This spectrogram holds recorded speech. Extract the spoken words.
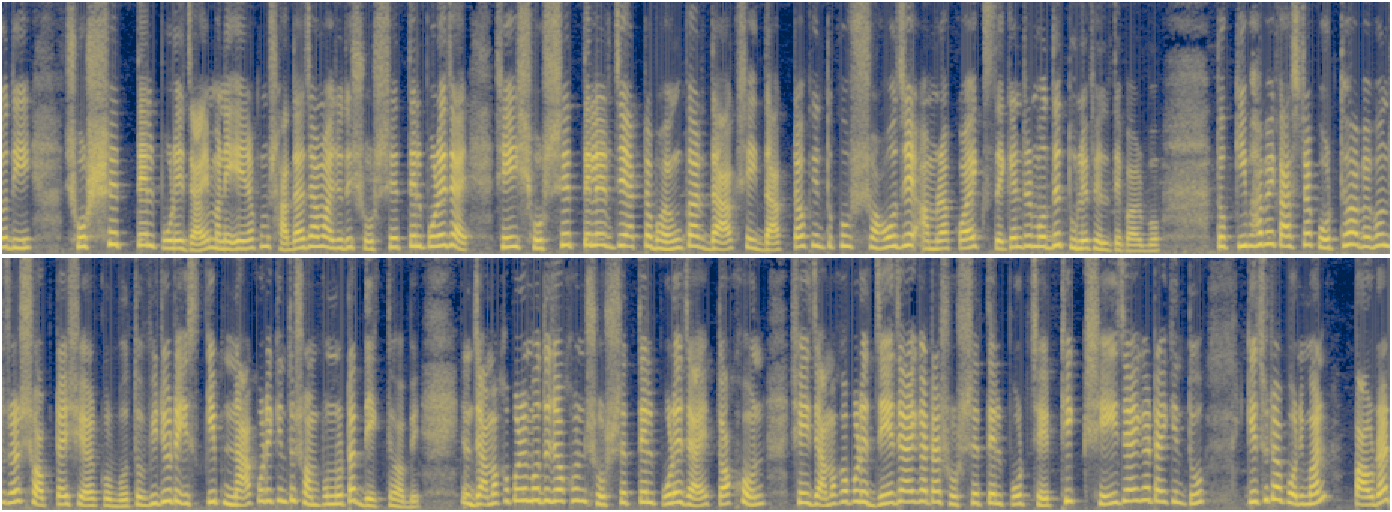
যদি সর্ষের তেল পড়ে যায় মানে এরকম সাদা জামায় যদি সর্ষের তেল পড়ে যায়, সেই সর্ষের তেলের যে একটা ভয়ঙ্কর দাগ, সেই দাগটাও কিন্তু খুব সহজে আমরা কয়েক সেকেন্ডের মধ্যে তুলে ফেলতে পারব। তো কীভাবে কাজটা করতে হবে বন্ধুরা, সবটাই শেয়ার করব। তো ভিডিওটা স্কিপ না করে কিন্তু সম্পূর্ণটা দেখতে হবে। জামা কাপড়ের মধ্যে যখন সর্ষের তেল পড়ে যায়, তখন সেই জামা কাপড়ের যে জায়গাটা সর্ষের তেল পড়ছে, ঠিক সেই জায়গাটায় কিন্তু কিছুটা পরিমাণ পাউডার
